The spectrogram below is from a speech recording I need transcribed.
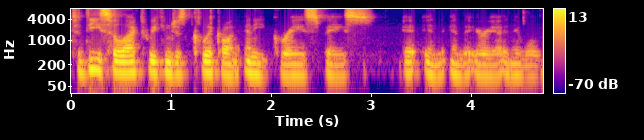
To deselect, we can just click on any gray space in, in the area and it will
